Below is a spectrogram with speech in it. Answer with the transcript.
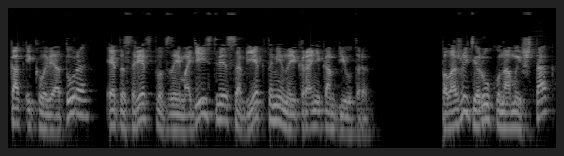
как и клавиатура, это средство взаимодействия с объектами на экране компьютера. Положите руку на мышь так,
